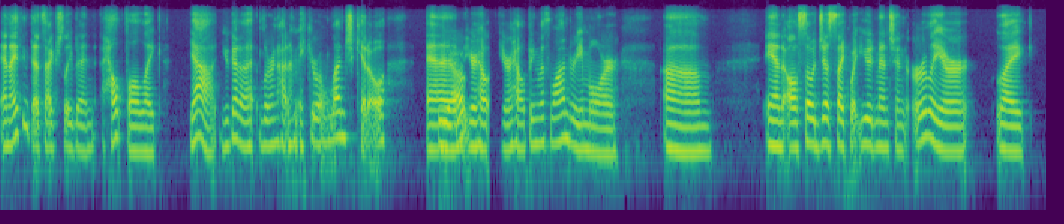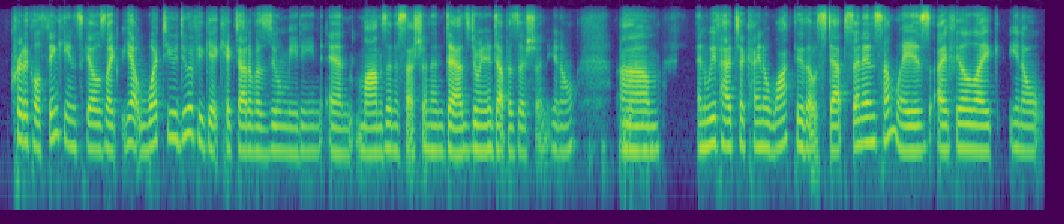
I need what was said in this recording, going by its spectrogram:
And I think that's actually been helpful. Like yeah, you got to learn how to make your own lunch, kiddo, and yep. you're help you're helping with laundry more. Um, and also just like what you had mentioned earlier, like critical thinking skills like yeah what do you do if you get kicked out of a zoom meeting and mom's in a session and dad's doing a deposition you know yeah. um, and we've had to kind of walk through those steps and in some ways i feel like you know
